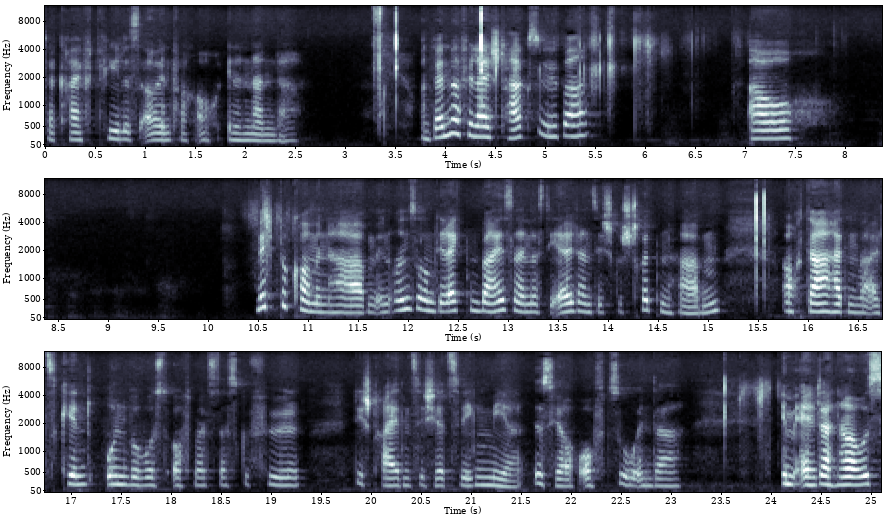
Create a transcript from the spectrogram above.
da greift vieles einfach auch ineinander. Und wenn wir vielleicht tagsüber auch mitbekommen haben in unserem direkten Beisein, dass die Eltern sich gestritten haben, auch da hatten wir als Kind unbewusst oftmals das Gefühl, die streiten sich jetzt wegen mir. Ist ja auch oft so in der, im Elternhaus,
